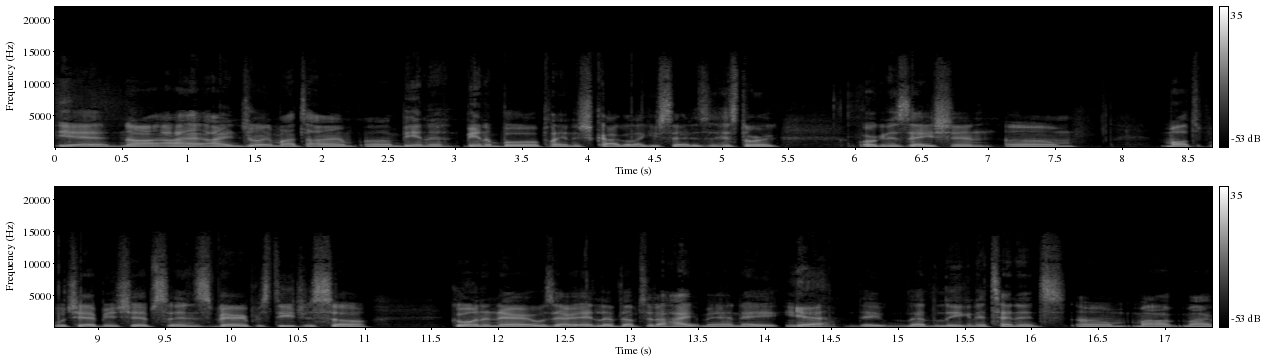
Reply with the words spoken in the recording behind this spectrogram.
Yeah, no, I I enjoyed my time um, being a being a bull, playing in Chicago, like you said, is a historic organization, um, multiple championships, and it's very prestigious. So going in there, it was it lived up to the hype, man. They you Yeah. know they led the league in attendance. Um, my my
